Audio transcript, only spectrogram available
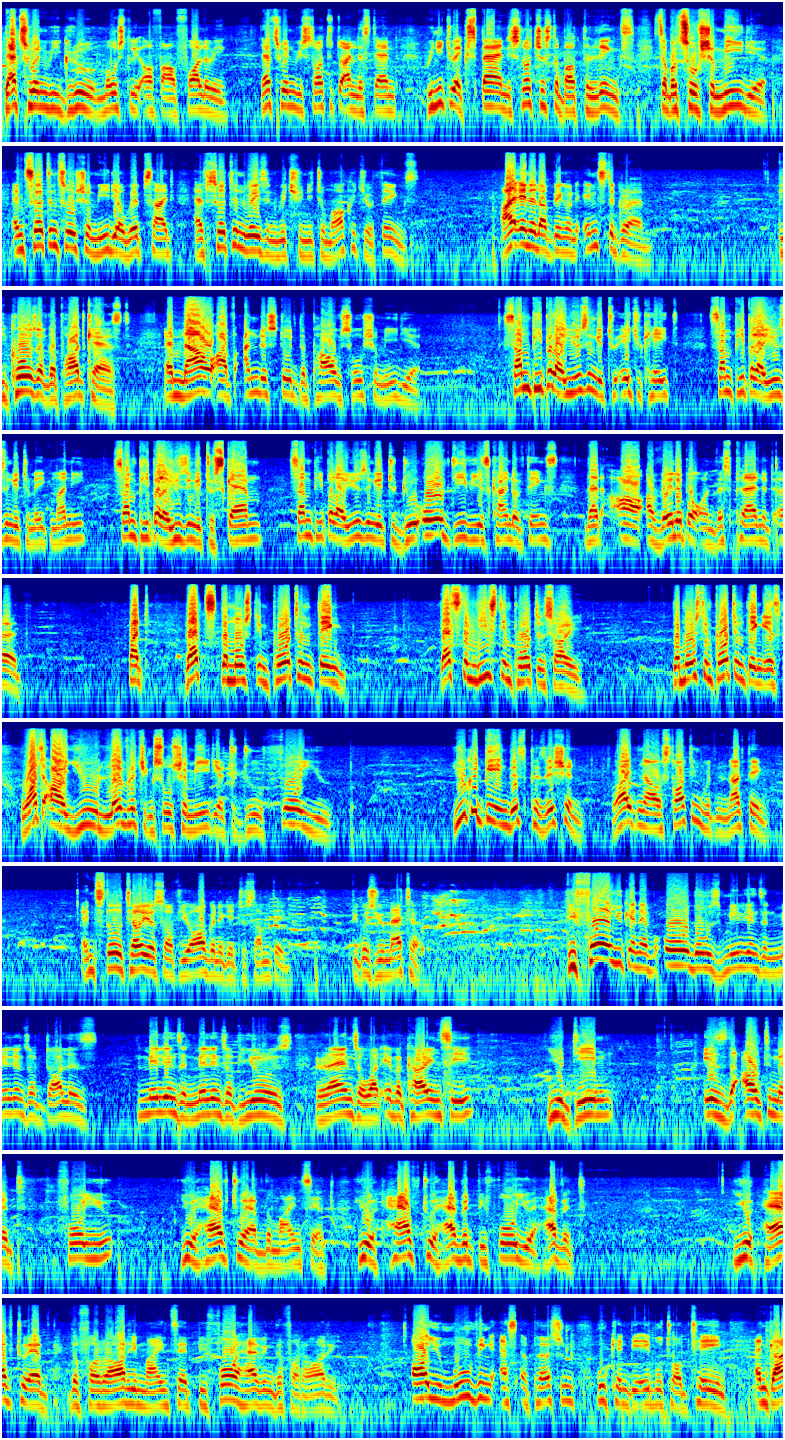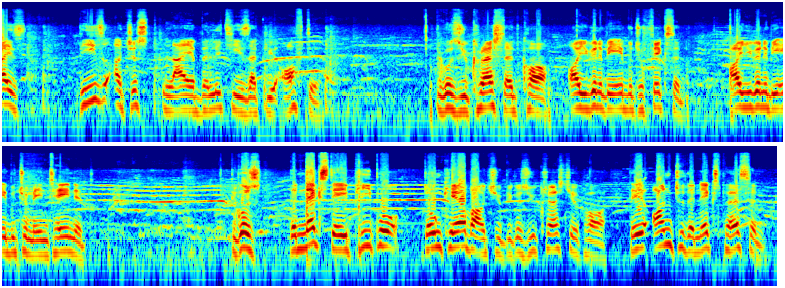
That's when we grew mostly of our following. That's when we started to understand we need to expand. It's not just about the links, it's about social media. And certain social media websites have certain ways in which you need to market your things. I ended up being on Instagram because of the podcast. And now I've understood the power of social media. Some people are using it to educate, some people are using it to make money, some people are using it to scam, some people are using it to do all devious kind of things that are available on this planet Earth. But that's the most important thing. That's the least important, sorry. The most important thing is what are you leveraging social media to do for you? You could be in this position right now, starting with nothing, and still tell yourself you are going to get to something because you matter. Before you can have all those millions and millions of dollars, millions and millions of euros, rands, or whatever currency you deem is the ultimate for you, you have to have the mindset. You have to have it before you have it. You have to have the Ferrari mindset before having the Ferrari. Are you moving as a person who can be able to obtain? And guys, these are just liabilities that we're after. Because you crash that car, are you going to be able to fix it? Are you going to be able to maintain it? Because the next day, people don't care about you because you crashed your car. They're on to the next person.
